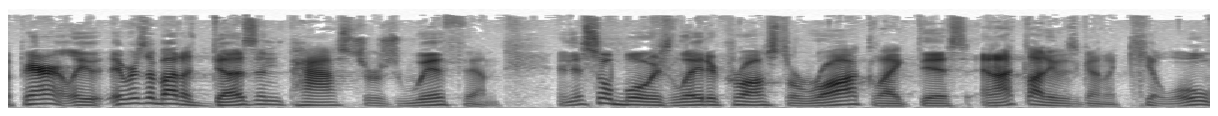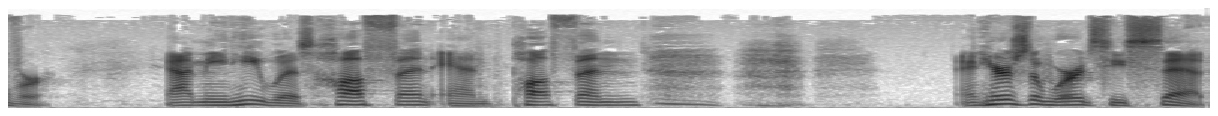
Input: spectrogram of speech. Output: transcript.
apparently there was about a dozen pastors with them, and this old boy was laid across the rock like this, and I thought he was going to kill over. I mean, he was huffing and puffing. And here's the words he said.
